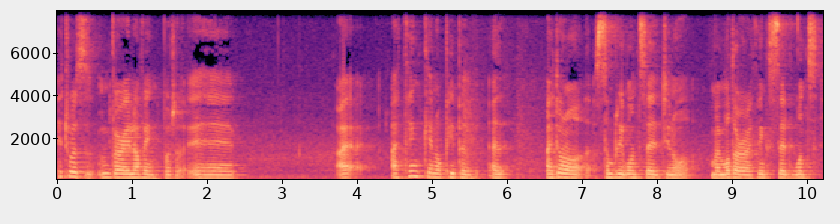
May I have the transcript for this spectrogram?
it was very loving. But uh, I I think you know people. Uh, I don't know. Somebody once said, you know, my mother I think said once,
